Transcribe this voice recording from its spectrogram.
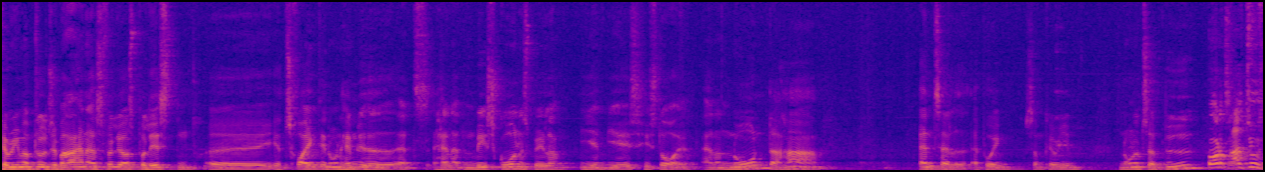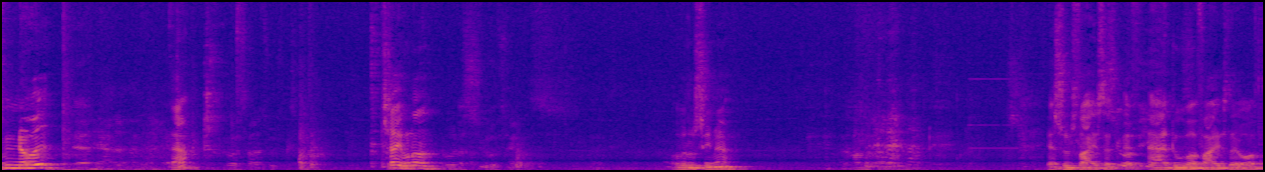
Kareem Abdul-Jabbar, han er selvfølgelig også på listen. Øh, Jeg tror ikke, det er nogen hemmelighed, at han er den mest scorende spiller i NBA's historie. Er der nogen, der har antallet af point som Kareem? Nogen, der tør byde? 38.000 noget. Ja. 300? Og vil du sige mere? Jeg synes faktisk, at ja, du var faktisk derovre.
